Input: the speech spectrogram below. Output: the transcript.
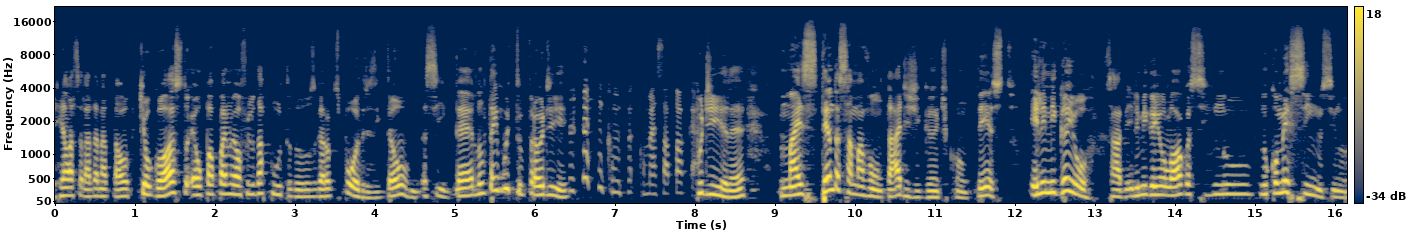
relacionada a Natal que eu gosto é o Papai Noel Filho da Puta, dos Garotos Podres. Então, assim, é, não tem muito pra onde ir. Começar a tocar. Podia, né? Mas tendo essa má vontade gigante com o texto, ele me ganhou, sabe? Ele me ganhou logo assim no, no comecinho, assim, no,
